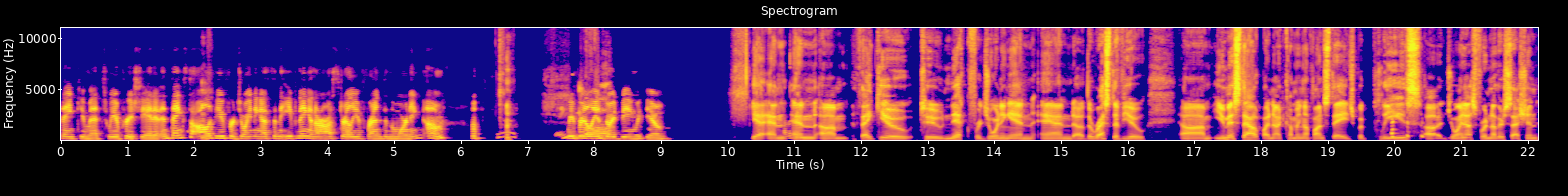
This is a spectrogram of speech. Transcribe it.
Thank you, Mitch. We appreciate it, and thanks to all of you for joining us in the evening and our Australia friend in the morning. Um, Thank We've really all. enjoyed being with you. Yeah, and Have a good and um, thank you to Nick for joining in, and uh, the rest of you. Um, you missed out by not coming up on stage, but please uh, join us for another session.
